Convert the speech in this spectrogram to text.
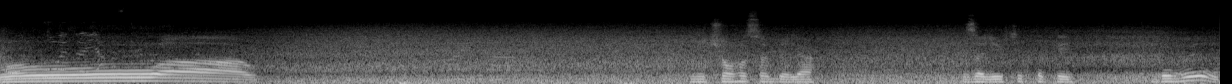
Вау! Нічого собі, ля. Залівчик такий. Дивись.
